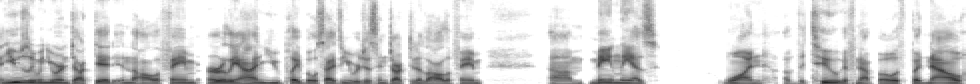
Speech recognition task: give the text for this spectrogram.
And usually when you were inducted in the Hall of Fame early on, you played both sides and you were just inducted into the Hall of Fame um, mainly as one of the two, if not both. But now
